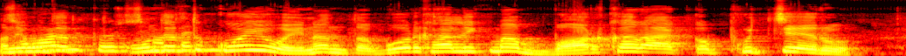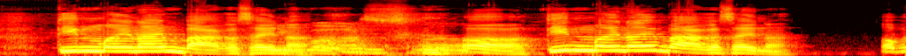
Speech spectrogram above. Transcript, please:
अनि उनीहरू त कोही होइन नि त। गोर्खा लिगमा भर्खर आएको फुच्चेहरू। तिन महिना पनि भएको छैन। अँ तिन महिना पनि भएको छैन। अब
